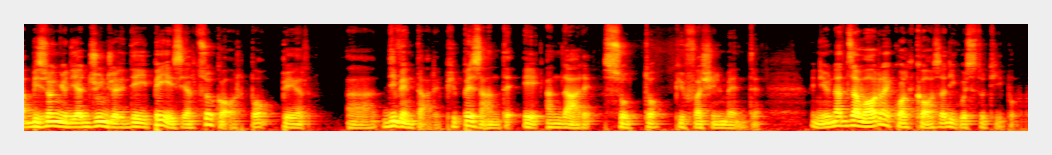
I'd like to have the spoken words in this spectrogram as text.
ha bisogno di aggiungere dei pesi al suo corpo per uh, diventare più pesante e andare sotto più facilmente. Quindi una zavorra è qualcosa di questo tipo,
